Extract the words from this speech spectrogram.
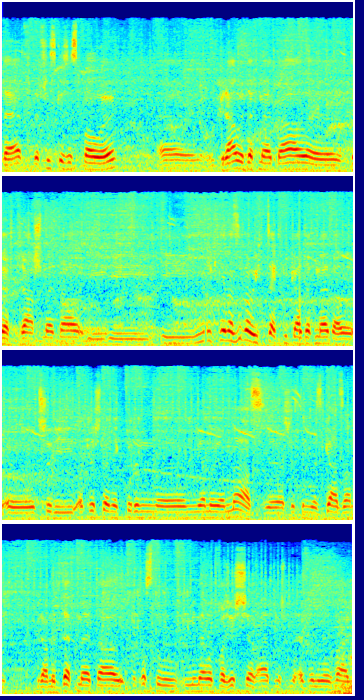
Death, te wszystkie zespoły grały death metal, death thrash metal i, i nikt nie nazywał ich technical death metal, e, czyli określenie, którym e, mianują nas. Ja się z tym nie zgadzam. Gramy death metal, po prostu minęło 20 lat, myśmy ewoluowali.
